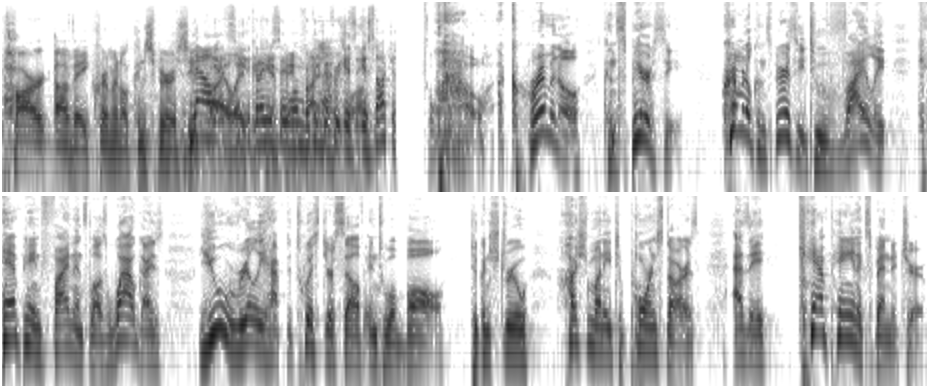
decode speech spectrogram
part of a criminal conspiracy Now, to violate can the I just say campaign one more thing, finance It's, law. it's not just Wow, a criminal conspiracy. Criminal conspiracy to violate campaign finance laws. Wow, guys, you really have to twist yourself into a ball to construe hush money to porn stars as a campaign expenditure.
